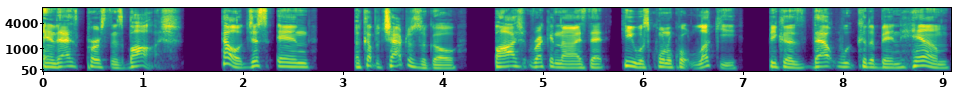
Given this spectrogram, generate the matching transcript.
and that person is Bosch. Hell, just in a couple of chapters ago, Bosch recognized that he was quote unquote lucky because that would, could have been him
